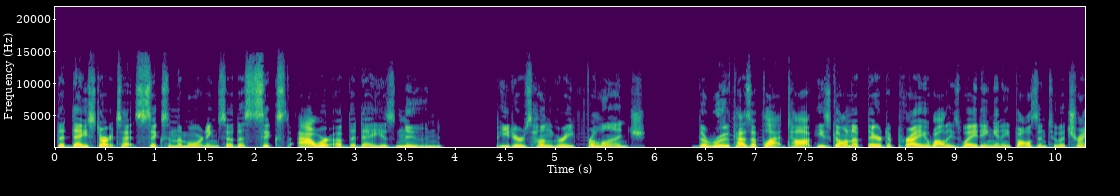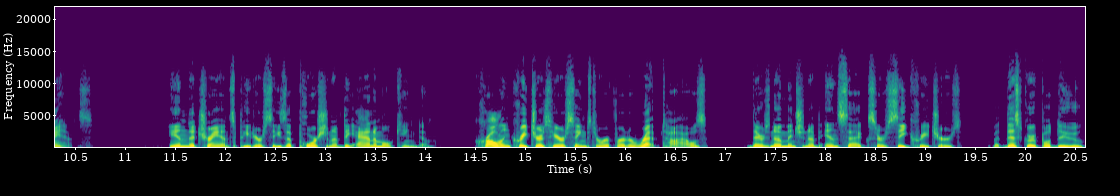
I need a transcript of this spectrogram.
The day starts at 6 in the morning, so the sixth hour of the day is noon. Peter's hungry for lunch. The roof has a flat top. He's gone up there to pray while he's waiting, and he falls into a trance. In the trance, Peter sees a portion of the animal kingdom. Crawling creatures here seems to refer to reptiles. There's no mention of insects or sea creatures, but this group will do.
